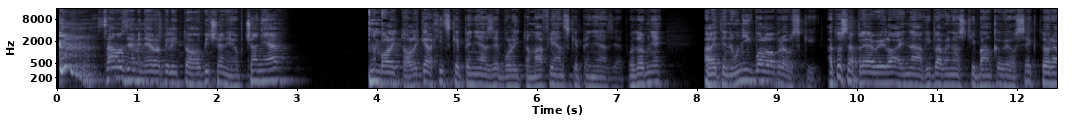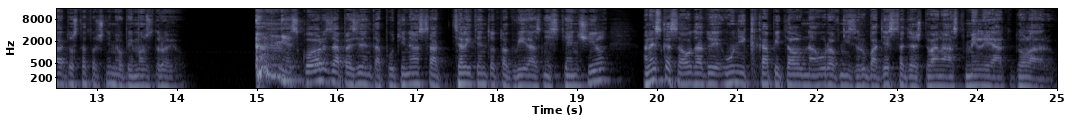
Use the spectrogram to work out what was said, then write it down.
samozrejme nerobili to obyčajní občania, boli to oligarchické peniaze, boli to mafiánske peniaze a podobne, ale ten únik bol obrovský. A to sa prejavilo aj na vybavenosti bankového sektora dostatočným objemom zdrojov. Neskôr za prezidenta Putina sa celý tento tok výrazne stenčil a dneska sa odhaduje únik kapitálu na úrovni zhruba 10 až 12 miliard dolárov.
